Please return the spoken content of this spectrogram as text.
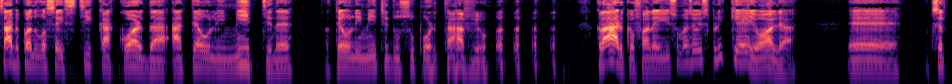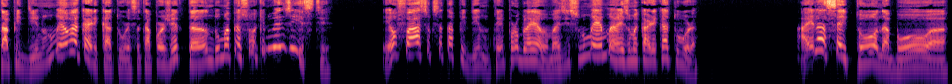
Sabe quando você estica a corda até o limite, né? Até o limite do suportável. claro que eu falei isso, mas eu expliquei. Olha, é, o que você está pedindo não é uma caricatura, você está projetando uma pessoa que não existe. Eu faço o que você está pedindo, não tem problema, mas isso não é mais uma caricatura. Aí ele aceitou na boa,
